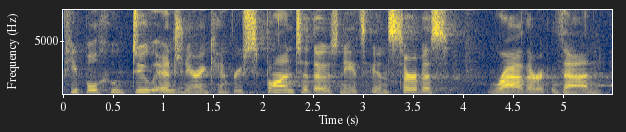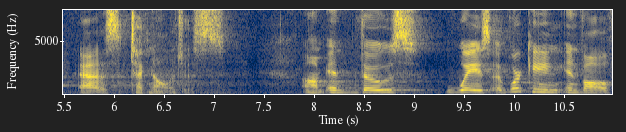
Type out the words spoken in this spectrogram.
people who do engineering can respond to those needs in service rather than as technologists. Um, and those ways of working involve,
